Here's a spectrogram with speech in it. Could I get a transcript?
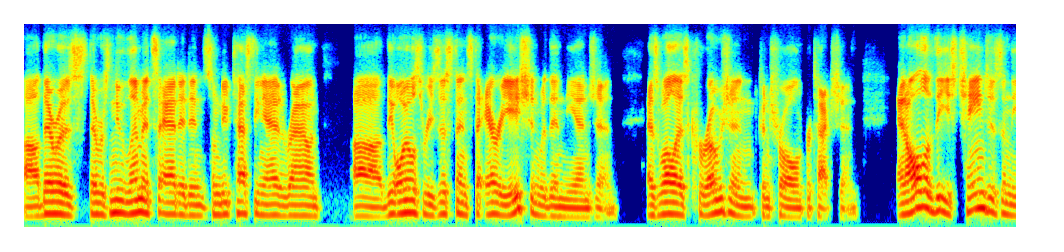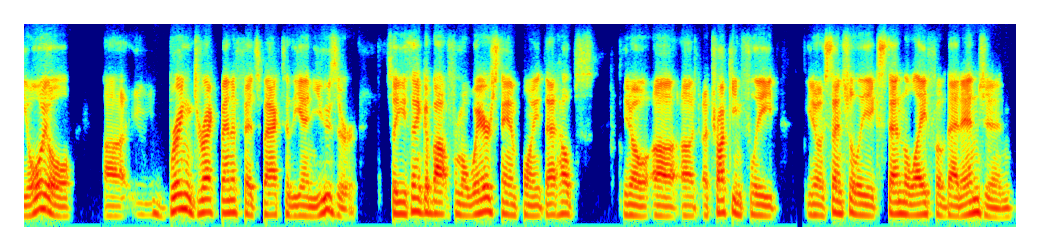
Uh, there was there was new limits added and some new testing added around uh, the oil's resistance to aeration within the engine, as well as corrosion control and protection. And all of these changes in the oil uh, bring direct benefits back to the end user. So you think about from a wear standpoint, that helps, you know, uh, a, a, trucking fleet, you know, essentially extend the life of that engine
